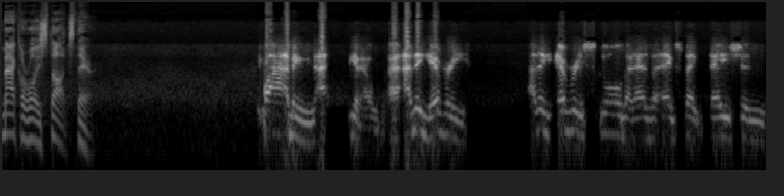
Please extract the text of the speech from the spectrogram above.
McElroy's thoughts there? Well, I mean, I, you know, I, I think every I think every school that has an expectation,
